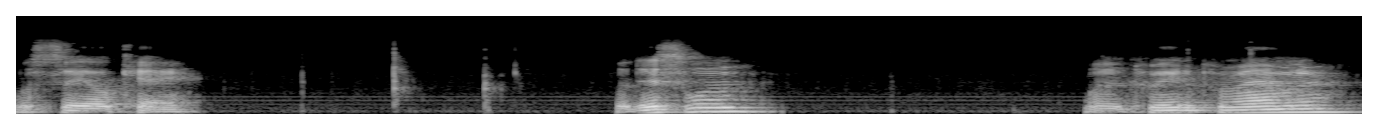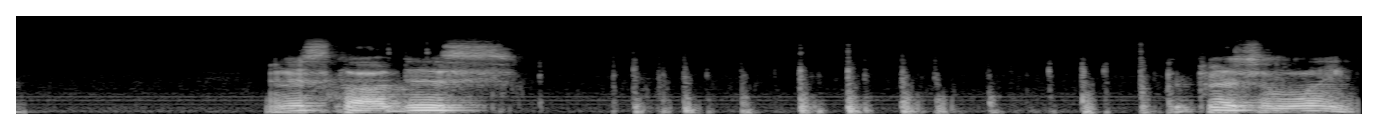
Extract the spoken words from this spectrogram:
We'll say OK. For this one, we'll create a parameter and let's call this depression link.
